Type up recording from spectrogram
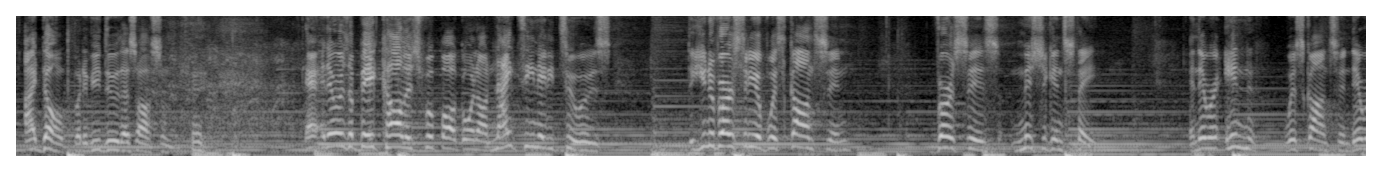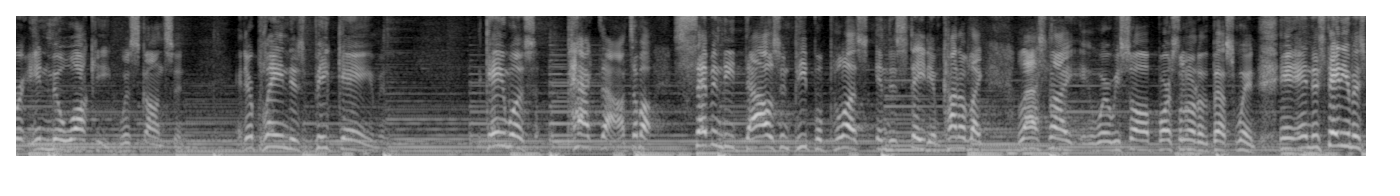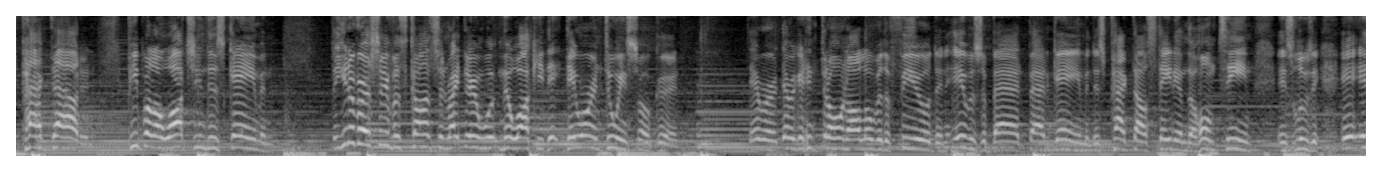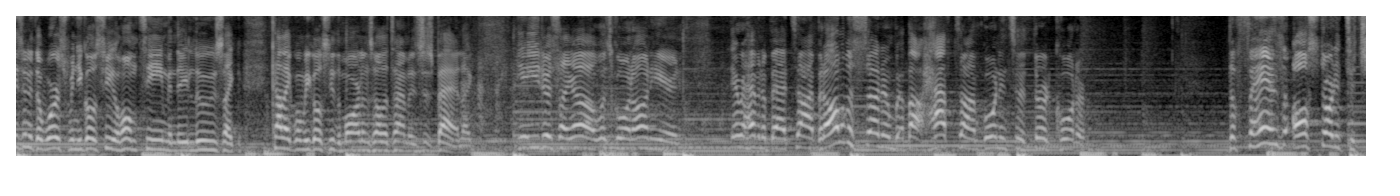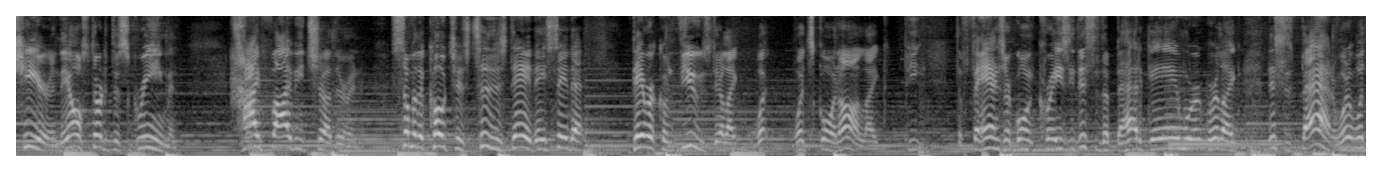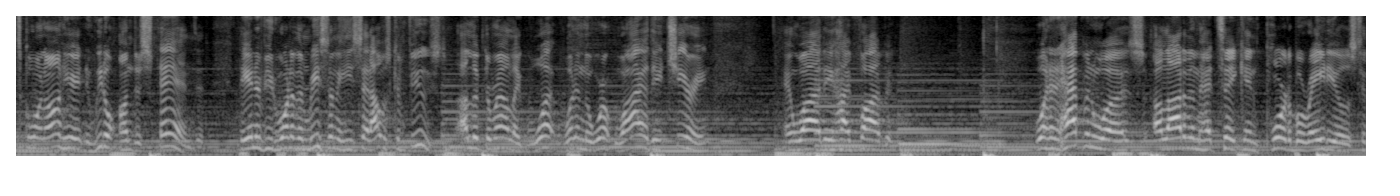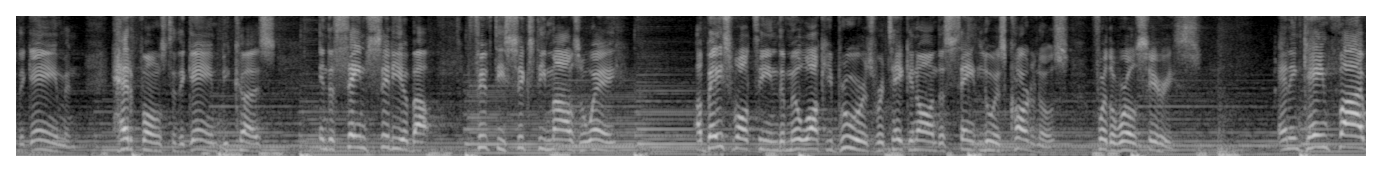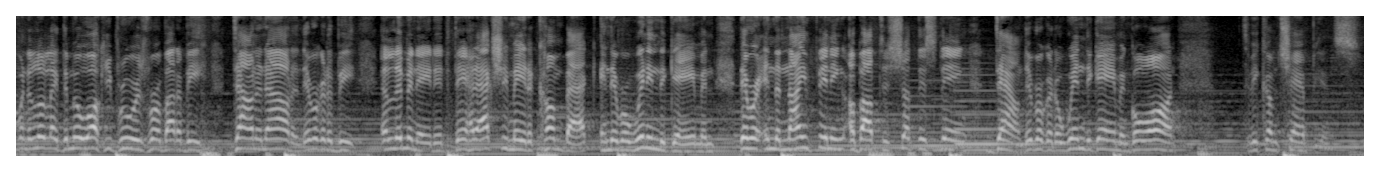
I don't, but if you do, that's awesome. Eh, there was a big college football going on. 1982, it was the University of Wisconsin versus Michigan State. And they were in Wisconsin, they were in Milwaukee, Wisconsin. And they're playing this big game. Game was packed out. Talking about 70,000 people plus in this stadium, kind of like last night where we saw Barcelona the best win. And, and the stadium is packed out, and people are watching this game. And the University of Wisconsin, right there in Milwaukee, they, they weren't doing so good. They were, they were getting thrown all over the field, and it was a bad, bad game. And this packed out stadium, the home team is losing. Isn't it the worst when you go see a home team and they lose? Like, kind of like when we go see the Marlins all the time, it's just bad. Like, you're just like, oh, what's going on here? And, they were having a bad time. But all of a sudden, about halftime, going into the third quarter, the fans all started to cheer and they all started to scream and high five each other. And some of the coaches to this day, they say that they were confused. They're like, what, what's going on? Like, the fans are going crazy. This is a bad game. We're, we're like, this is bad. What, what's going on here? And we don't understand. And they interviewed one of them recently. He said, I was confused. I looked around like, what? What in the world? Why are they cheering? And why are they high fiving? What had happened was a lot of them had taken portable radios to the game and headphones to the game because in the same city, about 50, 60 miles away, a baseball team, the Milwaukee Brewers, were taking on the St. Louis Cardinals for the World Series. And in game five, when it looked like the Milwaukee Brewers were about to be down and out and they were going to be eliminated, they had actually made a comeback and they were winning the game. And they were in the ninth inning about to shut this thing down. They were going to win the game and go on to become champions.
